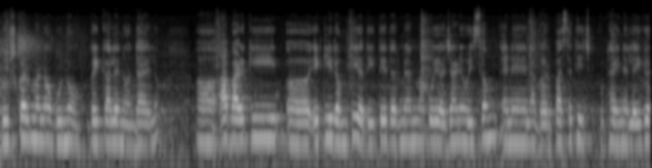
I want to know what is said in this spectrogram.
દુષ્કર્મનો ગુનો ગઈકાલે નોંધાયેલો. આ બાળકી એકલી રમતી હતી. તે દરમિયાનમાં કોઈ અજાણ્યો ઈસમ એને એના ઘર પાસેથી જ ઉઠાઈને લઈ ગયો.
